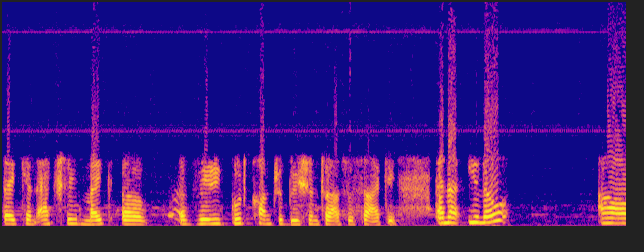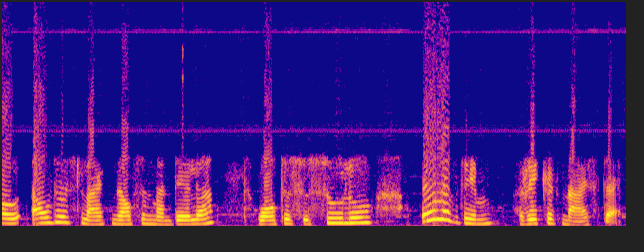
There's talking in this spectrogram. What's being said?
They can actually make a a very good contribution to our society. And uh, you know, our elders like Nelson Mandela, Walter Sisulu, all of them recognized that.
